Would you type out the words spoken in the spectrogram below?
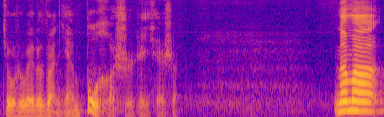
就是为了赚钱，不合适这些事儿。那么。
